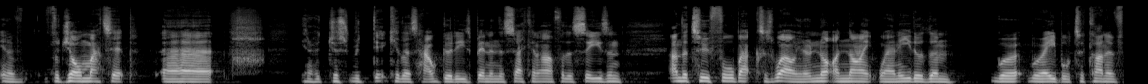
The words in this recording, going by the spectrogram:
you know, for Joel Matip, uh, you know, just ridiculous how good he's been in the second half of the season. And the two fullbacks as well, you know, not a night when either of them were, were able to kind of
